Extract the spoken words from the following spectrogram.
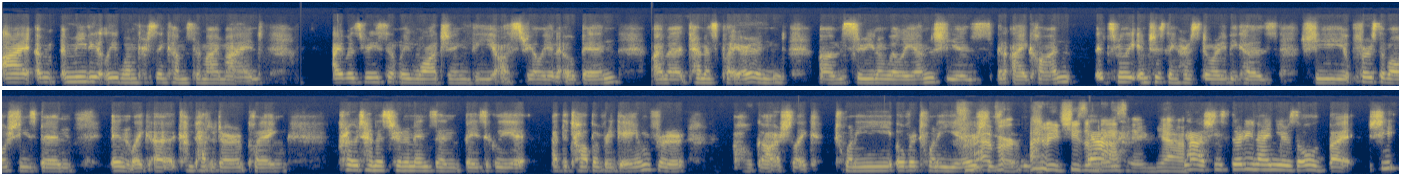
I um, immediately one person comes to my mind. I was recently watching the Australian Open. I'm a tennis player, and um, Serena Williams, she is an icon. It's really interesting her story because she, first of all, she's been in like a competitor playing pro tennis tournaments and basically at the top of her game for oh gosh, like 20 over 20 years. Forever. I mean, she's yeah, amazing. Yeah. Yeah, she's 39 years old, but she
